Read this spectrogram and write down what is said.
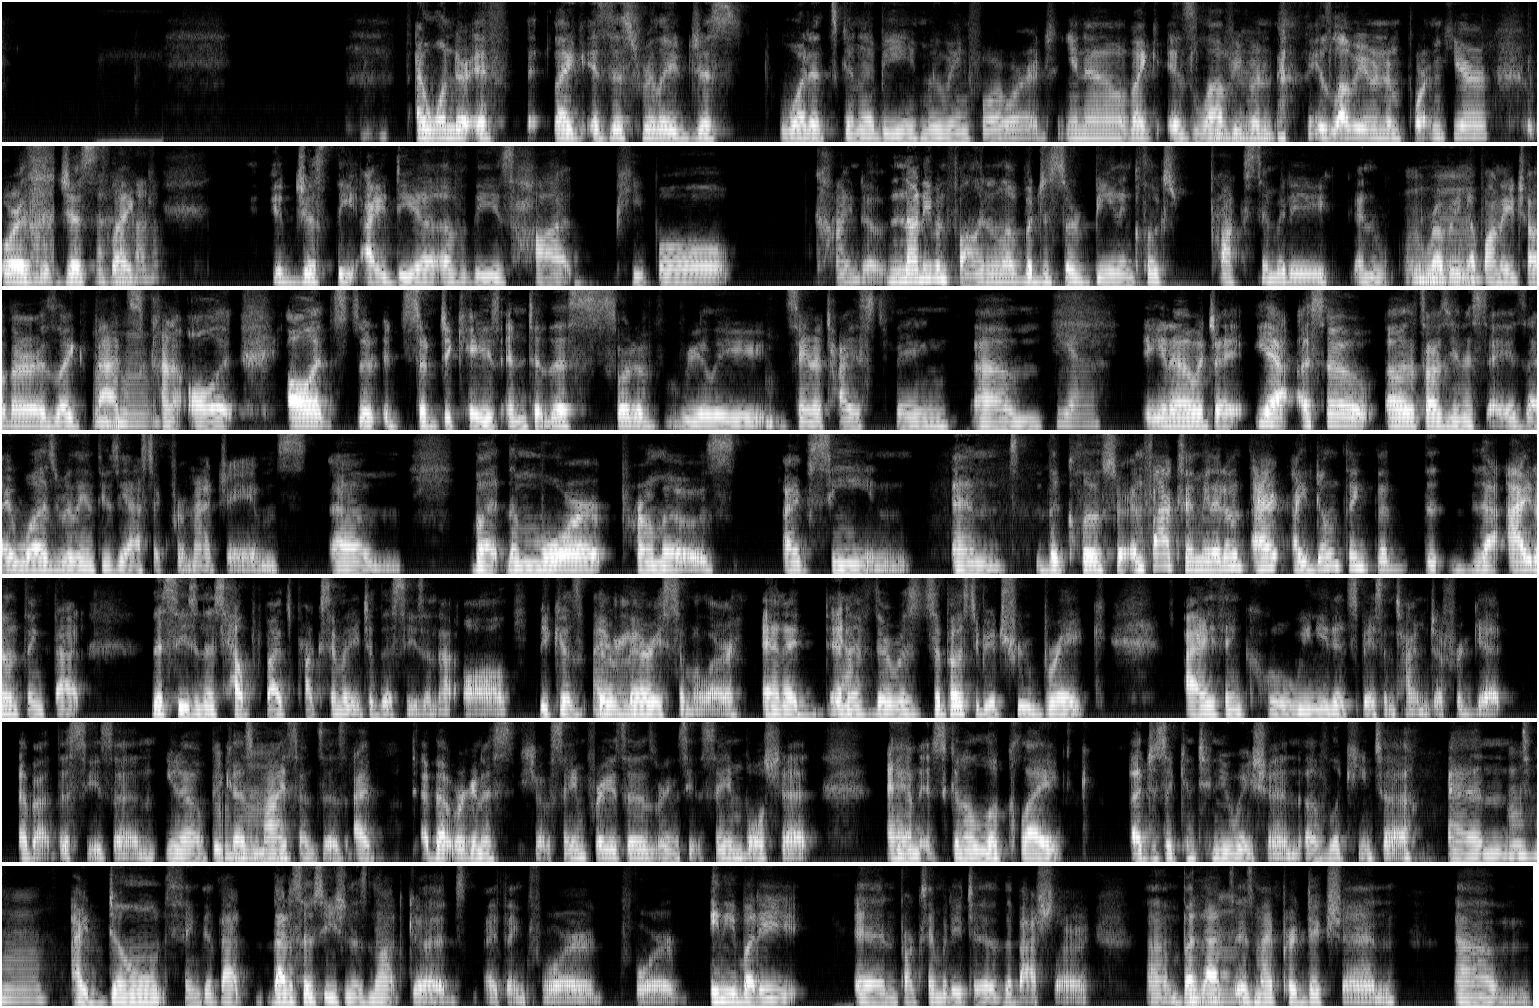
I wonder if, like, is this really just what it's going to be moving forward? You know, like, is love even, is love even important here? Or is it just like, it just the idea of these hot people kind of not even falling in love but just sort of being in close proximity and rubbing Mhm. up on each other is like that's Mhm. kind of all it all it it sort of decays into this sort of really sanitized thing um yeah. You know which i yeah uh, so oh that's what i was gonna say is i was really enthusiastic for matt james um but the more promos i've seen and the closer in fact i mean i don't i, I don't think that, that i don't think that this season is helped by its proximity to this season at all because they're very similar. And i and if there was supposed to be a true break i think we needed space and time to forget about this season you know because Mhm. my sense is i i bet we're gonna show the same phrases we're gonna see the same bullshit and it's gonna look like a, just a continuation of La Quinta, and Mhm. I don't think that, that that association is not good. I think for for anybody in proximity to The Bachelor, um, but that Mhm. is my prediction, um,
